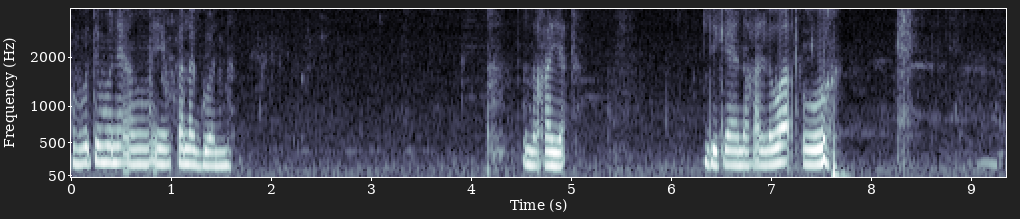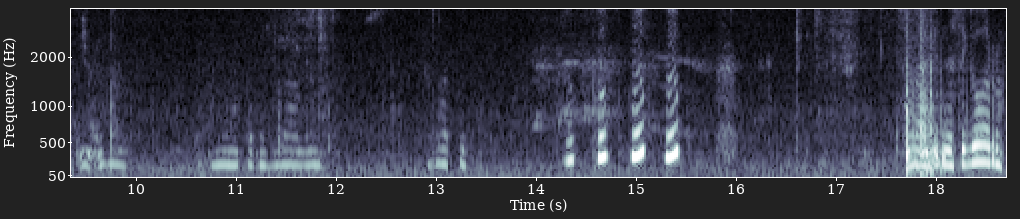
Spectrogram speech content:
Abuti mo na ang iyong panagwan. Ano kaya? Hindi kaya nakalawa o Hup, hup, hup, hup. Sumabit na siguro.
